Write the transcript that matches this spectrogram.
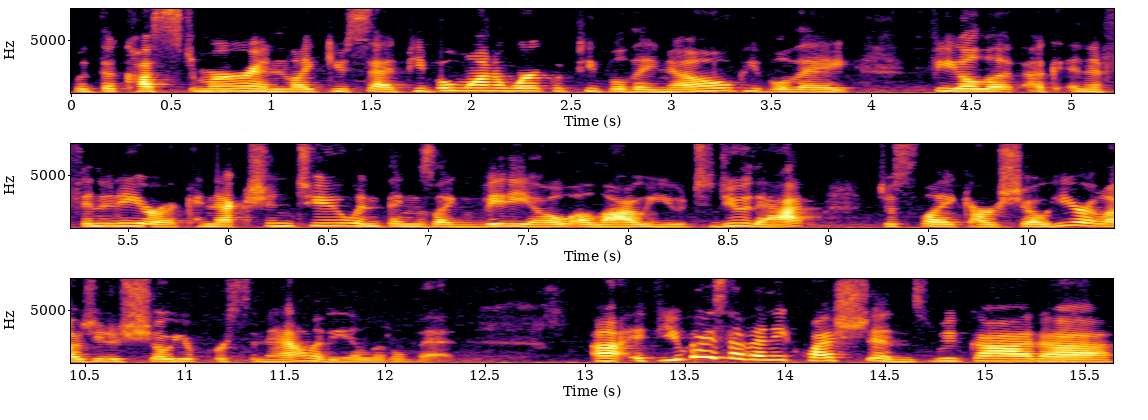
with the customer. And like you said, people want to work with people they know, people they feel a, a, an affinity or a connection to, and things like video allow you to do that. Just like our show here allows you to show your personality a little bit. Uh, if you guys have any questions, we've got uh,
